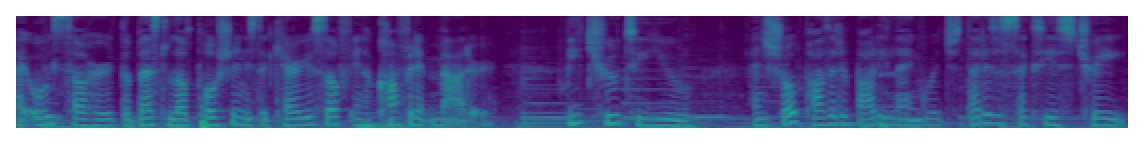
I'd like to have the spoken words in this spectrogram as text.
I always tell her the best love potion is to carry yourself in a confident manner. Be true to you and show positive body language. That is the sexiest trait.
